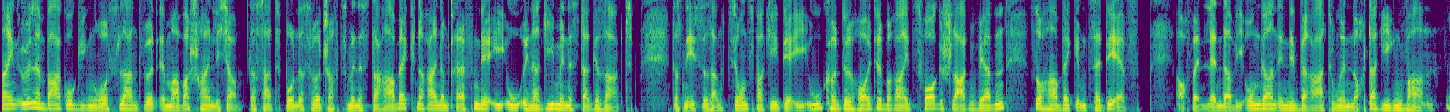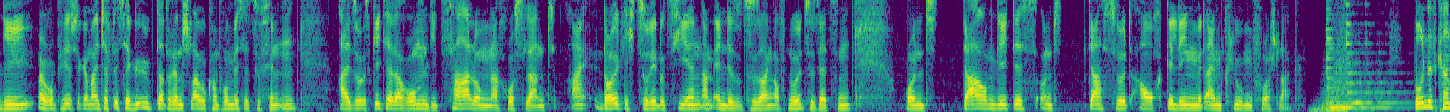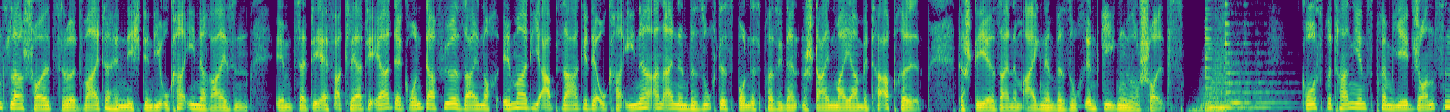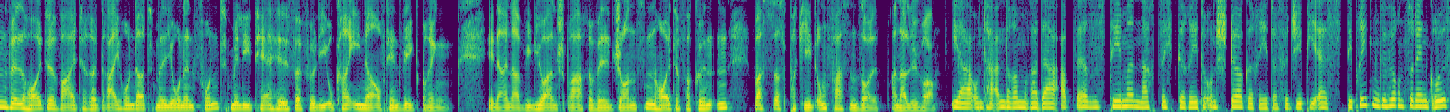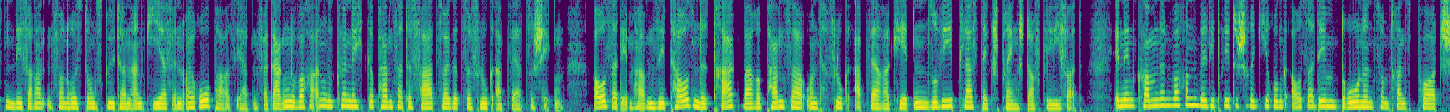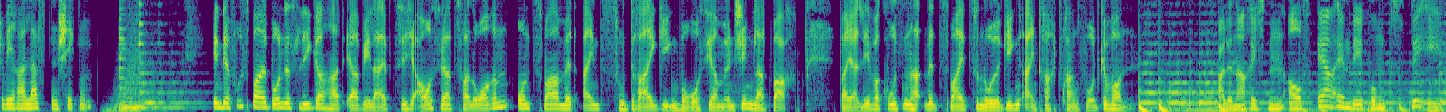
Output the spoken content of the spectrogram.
Ein Ölembargo gegen Russland wird immer wahrscheinlicher. Das hat Bundeswirtschaftsminister Habeck nach einem Treffen der EU-Energieminister gesagt. Das nächste Sanktionspaket der EU könnte heute bereits vorgeschlagen werden, so Habeck im ZDF. Auch wenn Länder wie Ungarn in den Beratungen noch dagegen waren. Die Europäische Gemeinschaft ist ja geübt darin, schlaue Kompromisse zu finden. Also es geht ja darum, die Zahlungen nach Russland deutlich zu reduzieren, am Ende sozusagen auf Null zu setzen. Und darum geht es und das wird auch gelingen mit einem klugen Vorschlag. Bundeskanzler Scholz wird weiterhin nicht in die Ukraine reisen. Im ZDF erklärte er, der Grund dafür sei noch immer die Absage der Ukraine an einen Besuch des Bundespräsidenten Steinmeier Mitte April. Das stehe seinem eigenen Besuch entgegen, so Scholz. Großbritanniens Premier Johnson will heute weitere 300 Millionen Pfund Militärhilfe für die Ukraine auf den Weg bringen. In einer Videoansprache will Johnson heute verkünden, was das Paket umfassen soll. Anna Löwer. Ja, unter anderem Radarabwehrsysteme, Nachtsichtgeräte und Störgeräte für GPS. Die Briten gehören zu den größten Lieferanten von Rüstungsgütern an Kiew in Europa. Sie hatten vergangene Woche angekündigt, gepanzerte Fahrzeuge zur Flugabwehr zu schicken. Außerdem haben sie tausende tragbare Panzer und Flugabwehrraketen sowie Plastiksprengstoff geliefert. In den kommenden Wochen will die britische Regierung außerdem Drohnen zum Transport schwerer Lasten schicken. In der Fußball-Bundesliga hat RB Leipzig auswärts verloren und zwar mit 1 zu 3 gegen Borussia Mönchengladbach. Bayer Leverkusen hat mit 2 zu 0 gegen Eintracht Frankfurt gewonnen. Alle Nachrichten auf rnd.de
